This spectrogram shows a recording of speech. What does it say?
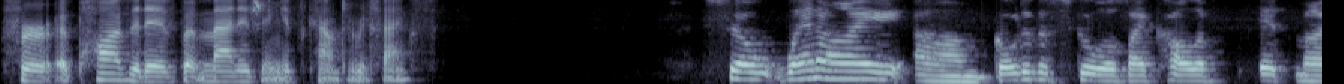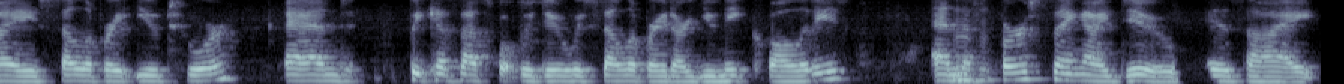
for a positive but managing its counter effects? So when i um, go to the schools i call it my celebrate you tour. And because that's what we do we celebrate our unique qualities. And mm-hmm. the first thing I do is I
